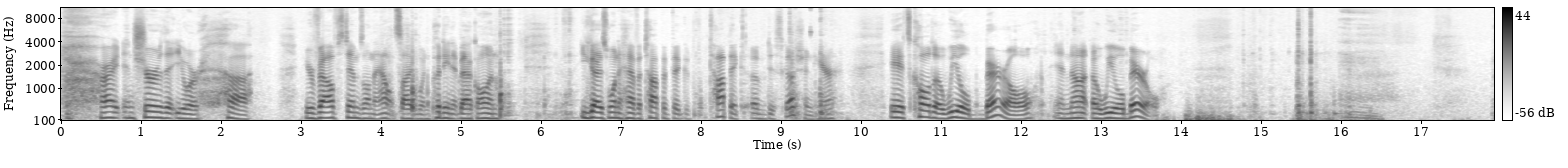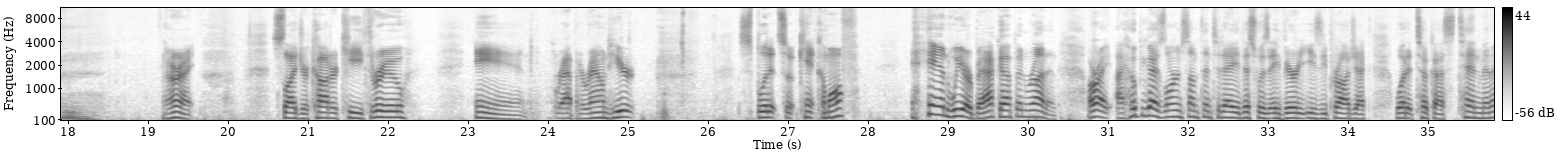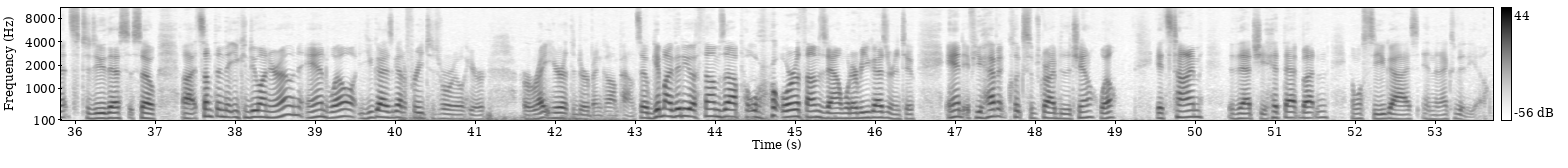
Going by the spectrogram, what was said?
All right, ensure that your, uh, your valve stem's on the outside when putting it back on. You guys want to have a topic, topic of discussion here it's called a wheelbarrow and not a wheelbarrow. All right, slide your cotter key through and wrap it around here. Split it so it can't come off and we are back up and running. All right, I hope you guys learned something today. This was a very easy project. What it took us 10 minutes to do this. So uh, it's something that you can do on your own. And well, you guys got a free tutorial here right here at the Durbin compound. So give my video a thumbs up or, or a thumbs down, whatever you guys are into. And if you haven't clicked subscribe to the channel, well, it's time that you hit that button and we'll see you guys in the next video.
